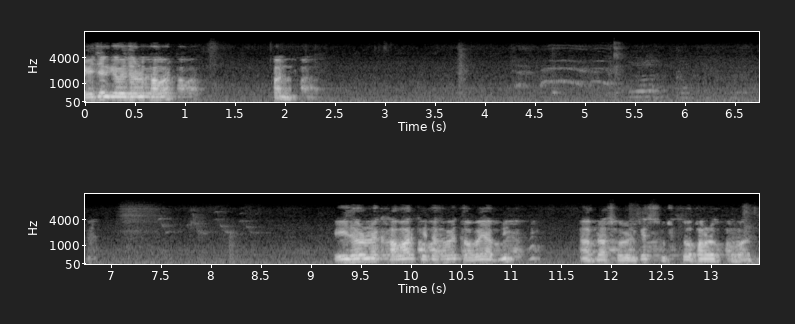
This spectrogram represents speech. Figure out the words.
খেয়েছেন কেউ ধরনের খাবার? খাননি। এই ধরনের খাবার খেতে হবে তবে আপনি আপনার শরীরকে সুস্থ ভালো রাখতে পারবেন।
